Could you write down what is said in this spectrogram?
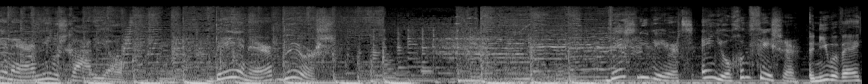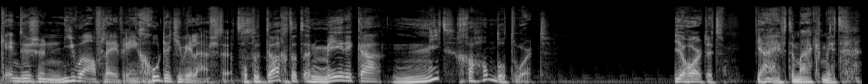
BNR Nieuwsradio. BNR Beurs. Wesley Weerts en Jochem Visser. Een nieuwe week en dus een nieuwe aflevering. Goed dat je weer luistert. Op de dag dat Amerika niet gehandeld wordt. Je hoort het. Ja, heeft te maken met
